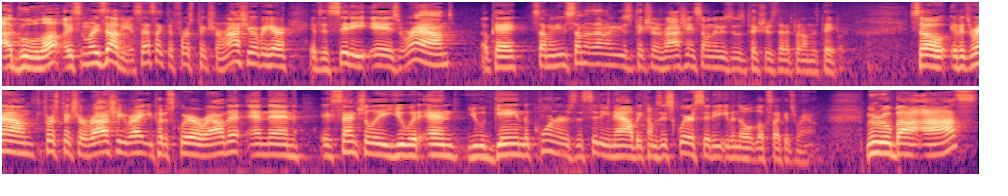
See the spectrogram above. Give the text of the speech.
Agula, Oisin Lezavius. So that's like the first picture in Rashi over here. If the city is round, okay, so I'm going to use some of them. I'm going to use pictures in Rashi, and some of them use the pictures that I put on this paper. So if it's round, first picture of Rashi, right? You put a square around it, and then essentially you would end, you would gain the corners. The city now becomes a square city, even though it looks like it's round. Muruba'as,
